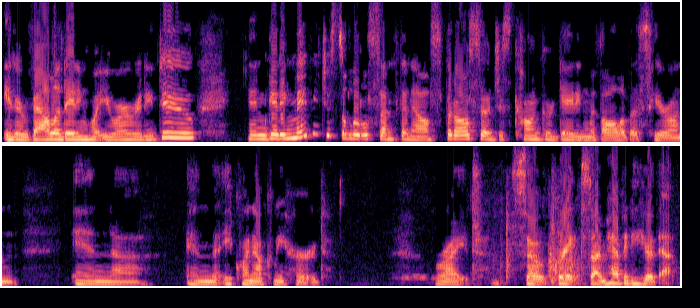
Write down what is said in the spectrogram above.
either validating what you already do and getting maybe just a little something else, but also just congregating with all of us here on in uh, in the Equine Alchemy herd. Right. So great. So I'm happy to hear that.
